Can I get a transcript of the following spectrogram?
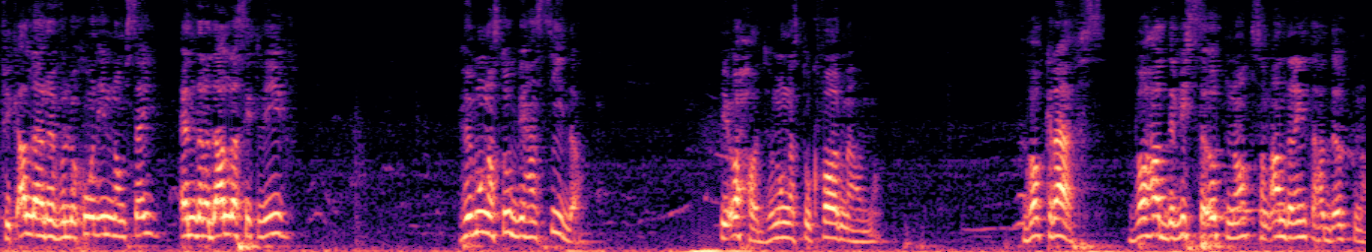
Fick alla en revolution inom sig? Ändrade alla sitt liv? Hur många stod vid hans sida? I Uhud, hur många stod kvar med honom? Vad krävs? Vad hade vissa uppnått som andra inte hade uppnått?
